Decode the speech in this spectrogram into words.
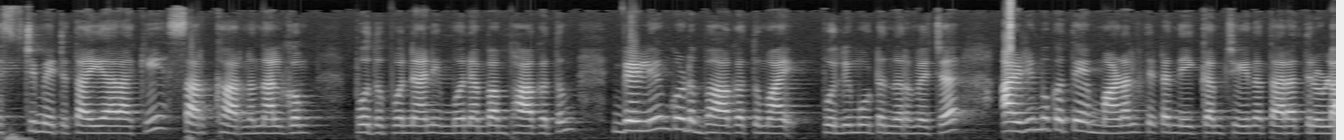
എസ്റ്റിമേറ്റ് തയ്യാറാക്കി സർക്കാരിന് നൽകും. പുതുപൊന്നാനി മുനമ്പം ഭാഗത്തും വെളിയങ്കോട് ഭാഗത്തുമായി പുലിമൂട്ട് നിർമ്മിച്ച് അഴിമുഖത്തെ മണൽത്തിട്ട നീക്കം ചെയ്യുന്ന തരത്തിലുള്ള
